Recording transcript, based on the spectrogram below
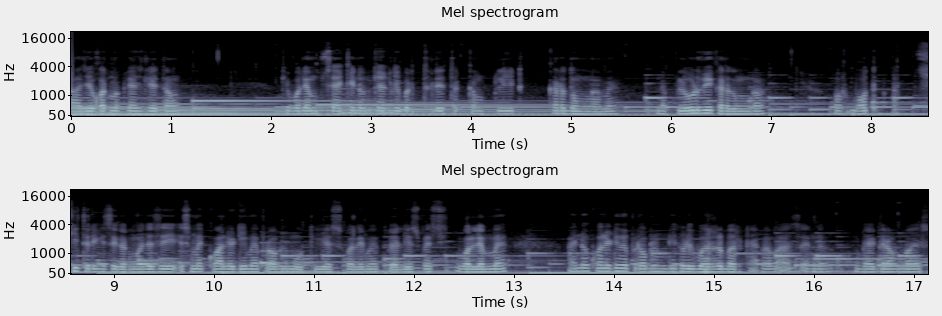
आज एक और मैं प्लेज लेता हूँ कि बोले हम सेकेंड उनके अगले बर्थडे तक कंप्लीट कर दूँगा मैं। अपलोड भी कर दूँगा और बहुत अच्छी तरीके से करूँगा। जैसे इसमें क्वालिटी में प्रॉब्लम होती है, इस वाले में, पहले इसमें वॉल्यूम में आई नो क्वालिटी में प्रॉब्लम थी थोड़ी भर भर टाइप आवाज़ and background noise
